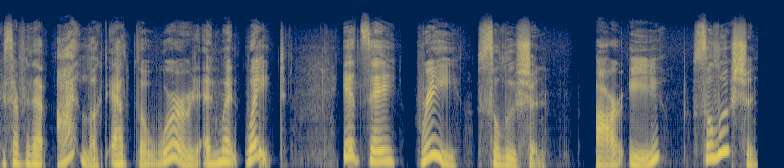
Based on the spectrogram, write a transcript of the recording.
Except for that, I looked at the word and went, wait, it's a re solution. R E solution.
